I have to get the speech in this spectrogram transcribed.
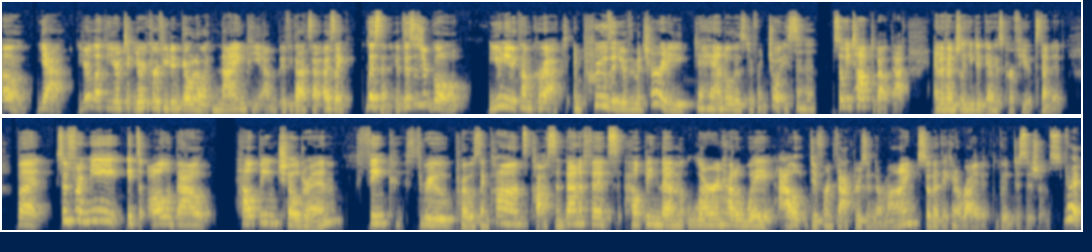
oh yeah you're lucky your, t- your curfew didn't go to like 9 p.m if that's how i was like listen if this is your goal you need to come correct and prove that you have the maturity to handle this different choice Mhm. so we talked about that and eventually he did get his curfew extended but so for me it's all about helping children think through pros and cons costs and benefits helping them learn how to weigh out different factors in their mind so that they can arrive at good decisions Right.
